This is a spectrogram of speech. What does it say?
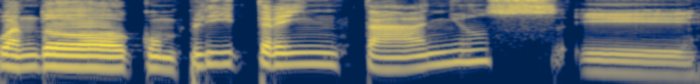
Cuando cumplí 30 años, eh,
